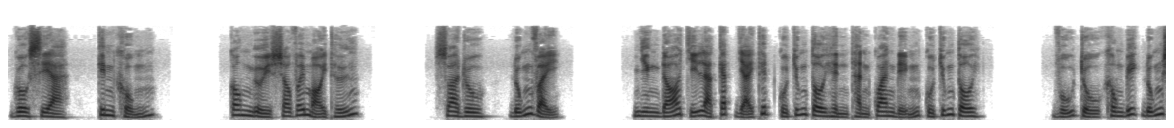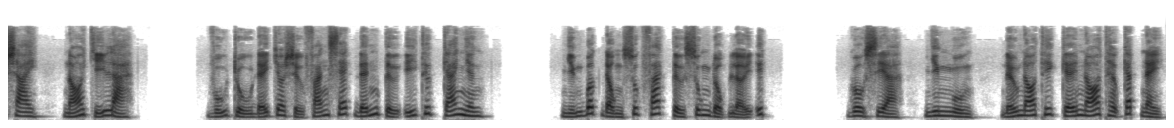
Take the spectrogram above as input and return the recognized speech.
Gosia, kinh khủng. Con người so với mọi thứ. Soaru, đúng vậy. Nhưng đó chỉ là cách giải thích của chúng tôi hình thành quan điểm của chúng tôi. Vũ trụ không biết đúng sai, nó chỉ là vũ trụ để cho sự phán xét đến từ ý thức cá nhân. Những bất đồng xuất phát từ xung đột lợi ích. Gosia, nhưng nguồn, nếu nó thiết kế nó theo cách này,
